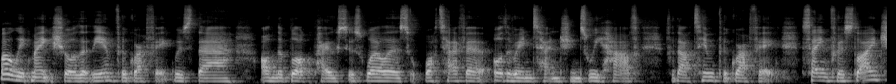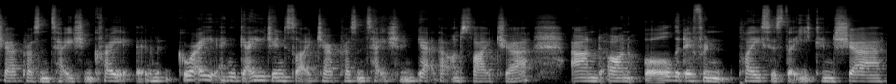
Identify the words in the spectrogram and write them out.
Well, we'd make sure that the infographic was there on the blog post as well as whatever other intentions we have for that infographic. Same for a SlideShare presentation, create a great engaging SlideShare presentation and get that on SlideShare and on all the different places that you can share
